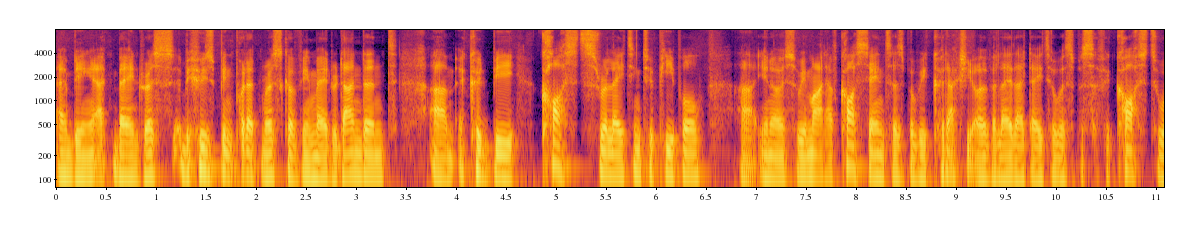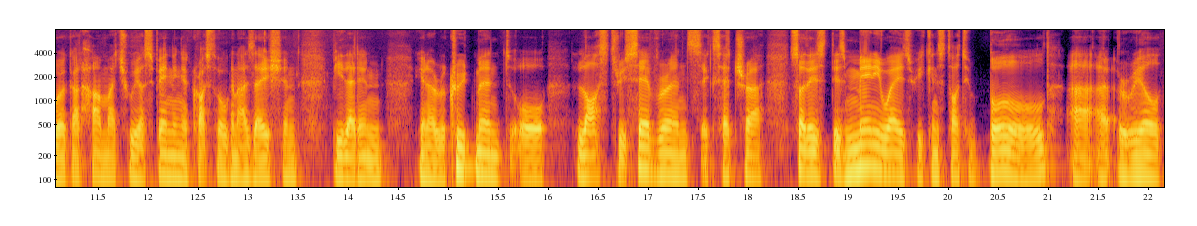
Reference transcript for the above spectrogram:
uh, being at made risk, who's been put at risk of being made redundant. Um, it could be costs relating to people. Uh, you know, so we might have cost centers, but we could actually overlay that data with specific costs to work out how much we are spending across the organization, be that in you know recruitment or loss through severance, etc. So there's there's many ways we can start to build uh, a, a, real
